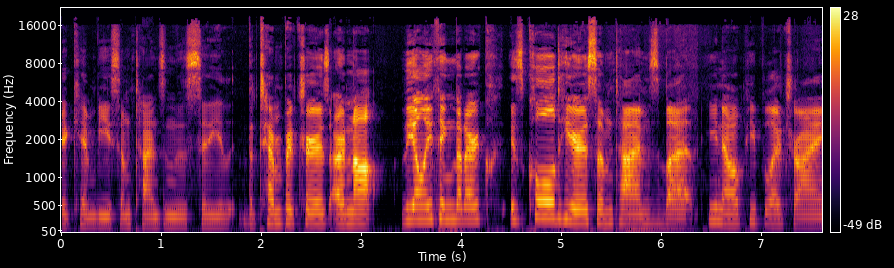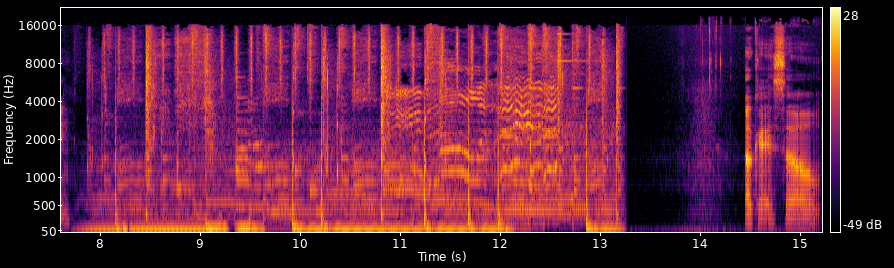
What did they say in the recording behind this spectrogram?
it can be sometimes in the city. The temperatures are not the only thing that are is cold here sometimes, but you know, people are trying. Okay, so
